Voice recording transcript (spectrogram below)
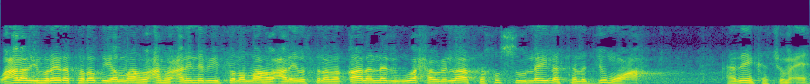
وعn abi هurayرaةa radي الlahu canhu can النabiyi slى الlahu عalayه waslm qaala nabigu waxa uhi laa takusuu laylaة اljumuca habeenka jumce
